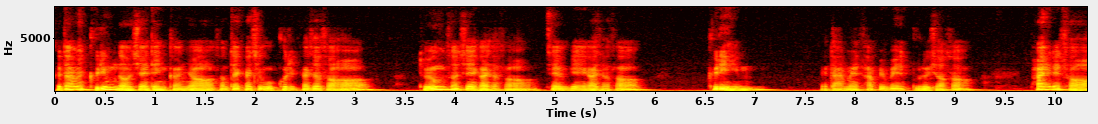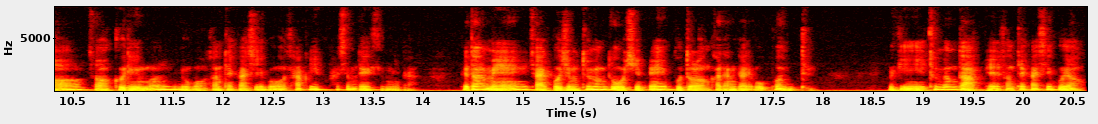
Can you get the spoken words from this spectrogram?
그 다음에 그림 넣으셔야 되니까요. 선택하시고 클릭하셔서 도형 서식에 가셔서 채우기에 가셔서 그림 그 다음에 삽입에 누르셔서 파일에서 저 그림은 요거 선택하시고 삽입하시면 되겠습니다. 그 다음에 잘 보시면 투명도 50에 부드러운 가장자리 5포인트 여기 투명도 앞에 선택하시고요.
